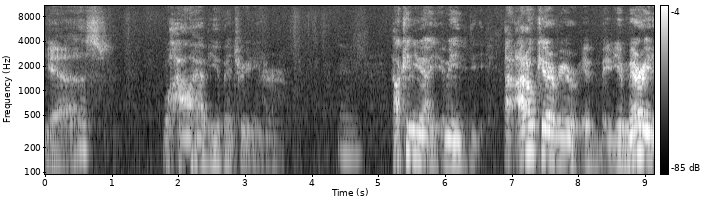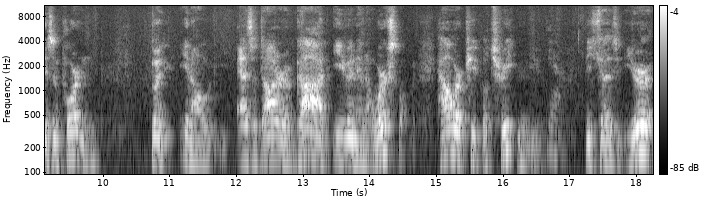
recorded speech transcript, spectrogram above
Yes. Well, how have you been treating her? How can you? I mean, I, I don't care if you're if, if you're married is important, but you know, as a daughter of God, even in a work how are people treating you? Yeah. Because you're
